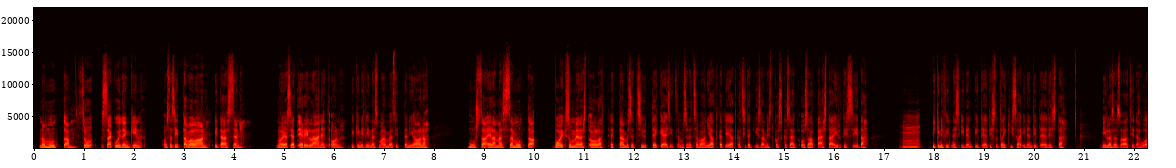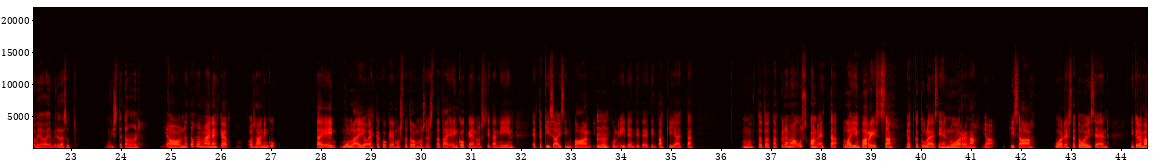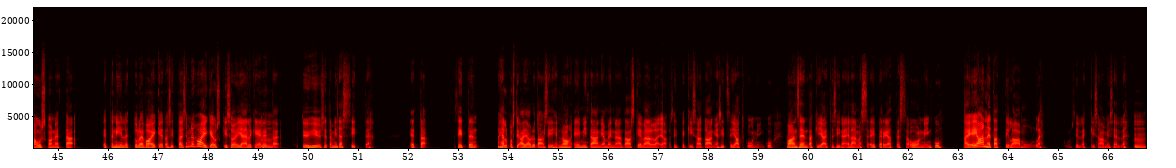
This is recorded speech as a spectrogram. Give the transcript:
No mutta su, sä kuitenkin osasit tavallaan pitää sen nuo asiat erillään, että on bikini fitness maailma ja sitten Jaana – muussa elämässä, mutta voiko sun mielestä olla, että tämmöiset syyt tekee sitten semmoisen, että sä vaan jatkat ja jatkat sitä kisaamista, koska sä et osaa päästää irti siitä mm. bikini fitness identiteetistä tai kisa-identiteetistä? Millä sä saat sitä huomioon ja millä sut muistetaan? Joo, no tohon mä en ehkä osaa niinku, tai ei, mulla ei ole ehkä kokemusta tuommoisesta, tai en kokenut sitä niin, että kisaisin vaan mm. jonkun identiteetin takia, että – mutta tota, kyllä mä uskon, että lajin parissa, jotka tulee siihen nuorena ja kisaa vuodesta toiseen, niin kyllä mä uskon, että, että niille tulee vaikeita sitten. Tai semmoinen haikeus kisojen jälkeen, mm. että tyhjyys, että mitä sitten? Että sitten helposti ajaudutaan siihen, no ei mitään ja mennään taas keväällä ja sitten kisataan ja sitten se jatkuu niin kuin vaan sen takia, että siinä elämässä ei periaatteessa ole niin kuin, tai ei anneta tilaa muulle – kuin sille kisaamiselle. Mm.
